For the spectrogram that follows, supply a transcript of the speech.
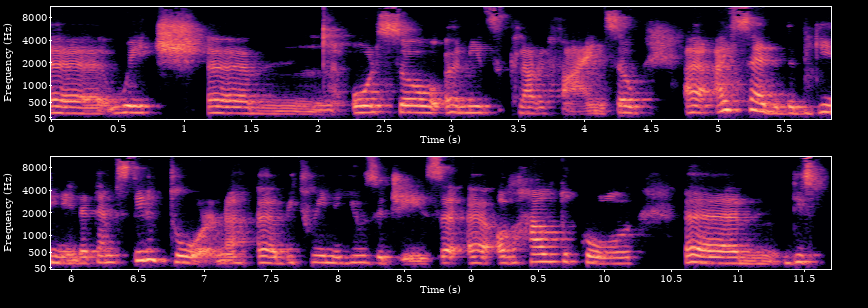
uh, which um, also uh, needs clarifying. So uh, I said at the beginning that I'm still torn uh, between the usages of how to call um, this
